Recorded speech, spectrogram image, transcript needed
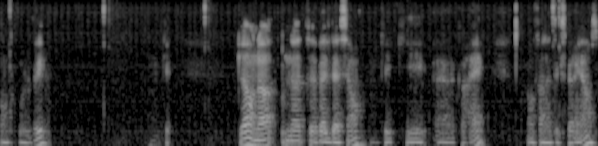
CTRL V. OK. Là, on a notre validation qui est euh, correcte. On va faire notre expérience.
